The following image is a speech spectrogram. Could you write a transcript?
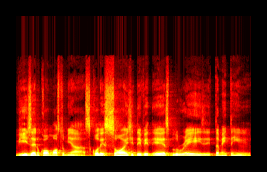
vídeos aí no qual eu mostro minhas coleções de DVDs, Blu-rays e também tem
